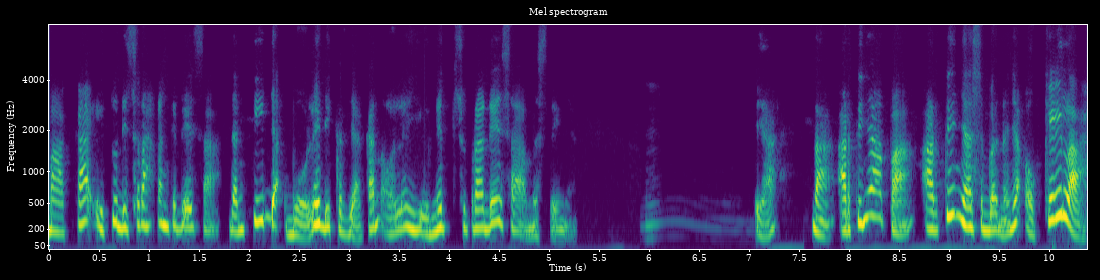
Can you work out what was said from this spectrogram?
maka itu diserahkan ke desa dan tidak boleh dikerjakan oleh unit supradesa mestinya. Hmm. Ya. Nah, artinya apa? Artinya sebenarnya oke okay lah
